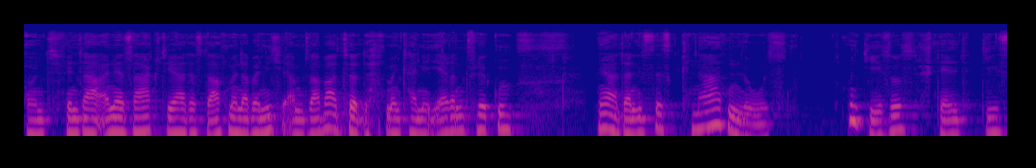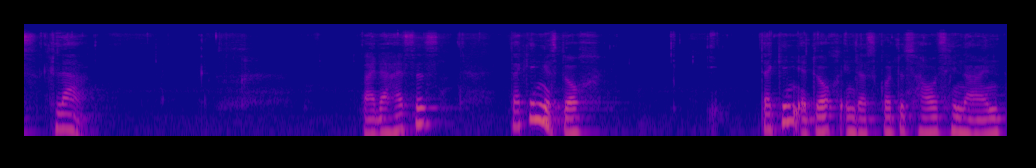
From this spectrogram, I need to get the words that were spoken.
Und wenn da einer sagt, ja, das darf man aber nicht am Sabbat, da darf man keine Ehren pflücken, ja, dann ist es gnadenlos. Und Jesus stellt dies klar. Weiter heißt es, da ging es doch, da ging er doch in das Gotteshaus hinein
